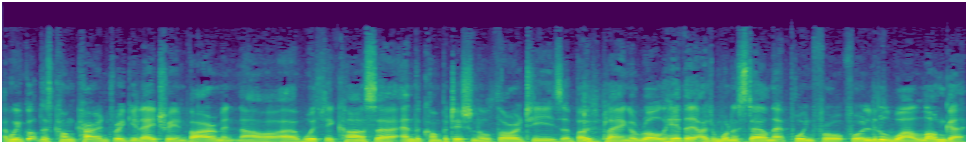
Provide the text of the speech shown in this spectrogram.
And we've got this concurrent regulatory environment now uh, with ICASA and the competition authorities are both playing a role here. I want to stay on that point for, for a little while longer.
